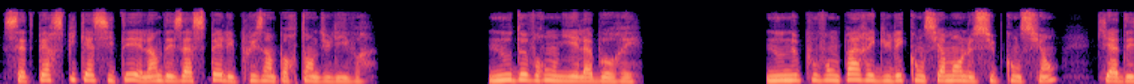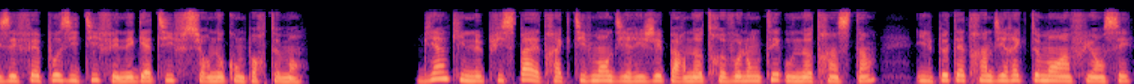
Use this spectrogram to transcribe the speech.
cette perspicacité est l'un des aspects les plus importants du livre. Nous devrons y élaborer. Nous ne pouvons pas réguler consciemment le subconscient, qui a des effets positifs et négatifs sur nos comportements. Bien qu'il ne puisse pas être activement dirigé par notre volonté ou notre instinct, il peut être indirectement influencé,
